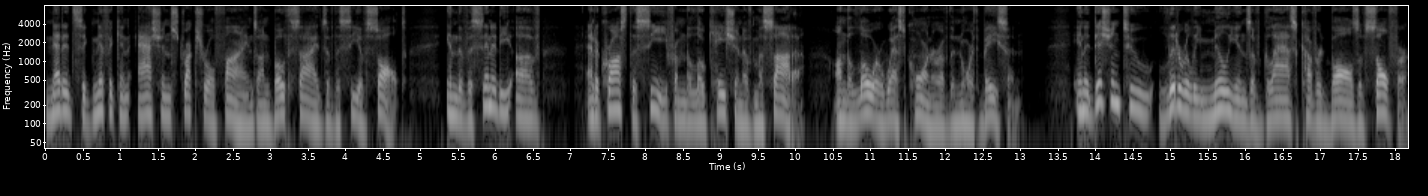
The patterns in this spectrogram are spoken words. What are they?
netted significant ashen structural finds on both sides of the Sea of Salt, in the vicinity of and across the sea from the location of Masada, on the lower west corner of the North Basin. In addition to literally millions of glass covered balls of sulfur,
